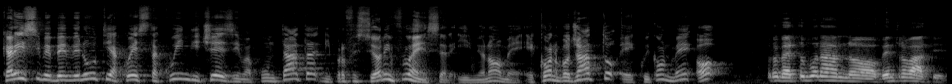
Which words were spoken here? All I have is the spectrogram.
Carissimi e benvenuti a questa quindicesima puntata di Professione Influencer. Il mio nome è Con Bogiatto e qui con me ho Roberto Buonanno, bentrovati.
